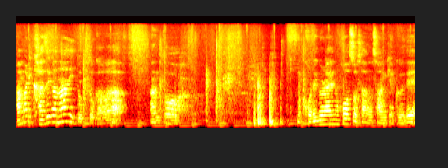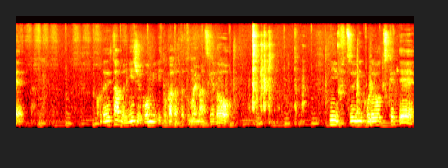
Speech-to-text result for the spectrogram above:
あんまり風がない時とかはあとこれぐらいの細さんの三脚でこれで多分 25mm とかだったと思いますけどに普通にこれをつけてで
